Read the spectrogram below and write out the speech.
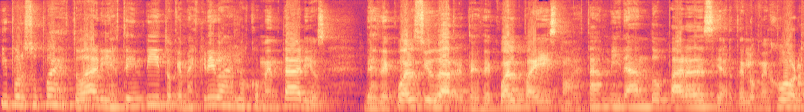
Y por supuesto, Aries, te invito a que me escribas en los comentarios desde cuál ciudad, desde cuál país nos estás mirando para desearte lo mejor.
